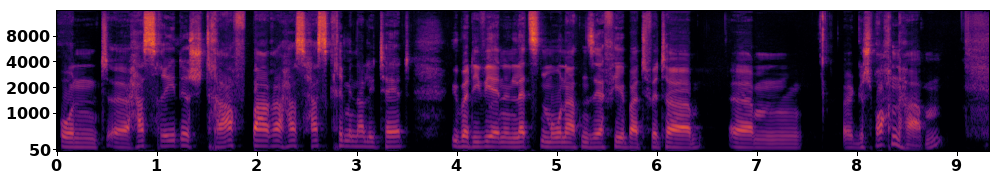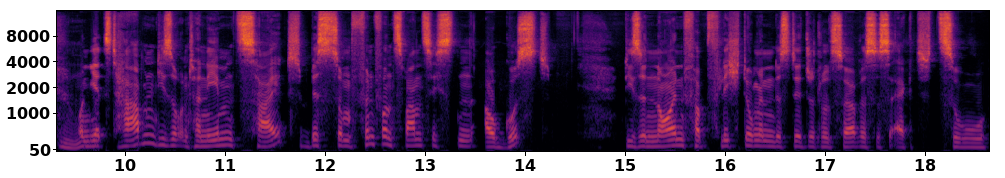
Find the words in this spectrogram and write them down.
und äh, Hassrede, strafbare Hass, Hasskriminalität, über die wir in den letzten Monaten sehr viel bei Twitter ähm, äh, gesprochen haben. Mhm. Und jetzt haben diese Unternehmen Zeit bis zum 25. August, diese neuen Verpflichtungen des Digital Services Act zu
